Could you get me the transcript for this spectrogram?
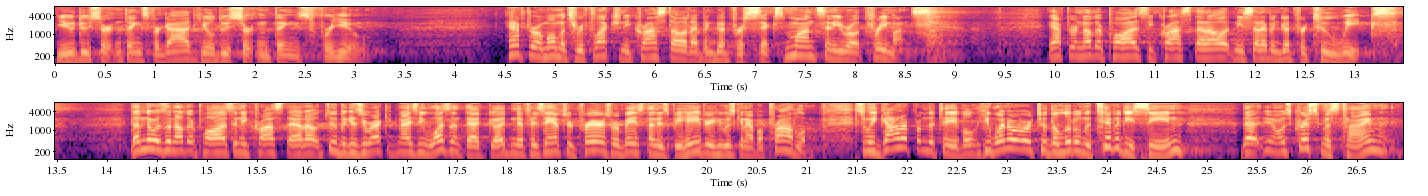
You do certain things for God, he'll do certain things for you. After a moment's reflection, he crossed out, I've been good for six months, and he wrote three months. After another pause, he crossed that out and he said, I've been good for two weeks. Then there was another pause, and he crossed that out too because he recognized he wasn't that good. And if his answered prayers were based on his behavior, he was going to have a problem. So he got up from the table. He went over to the little nativity scene that, you know, it was Christmas time.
